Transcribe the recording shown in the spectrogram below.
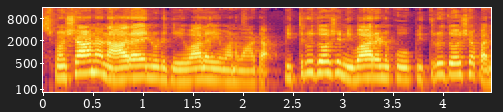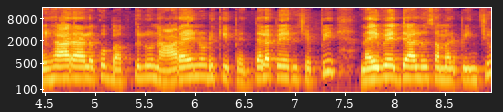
శ్మశాన నారాయణుడి దేవాలయం అన్నమాట. పితృదోష నివారణకు పితృదోష పరిహారాలకు భక్తులు నారాయణుడికి పెద్దల పేరు చెప్పి నైవేద్యాలు సమర్పించి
